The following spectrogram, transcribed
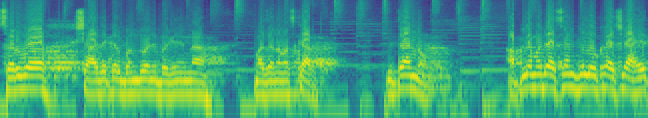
सर्व शहादेकर बंधू आणि भगिनींना माझा नमस्कार. मित्रांनो आपल्यामध्ये असंख्य लोक असे आहेत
